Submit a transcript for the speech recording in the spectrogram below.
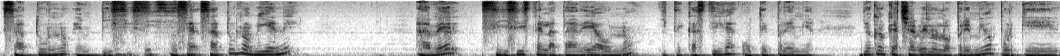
Saturno en Pisces. Piscis. O sea, Saturno viene a ver si hiciste la tarea o no y te castiga o te premia. Yo creo que a Chabelo lo premió porque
